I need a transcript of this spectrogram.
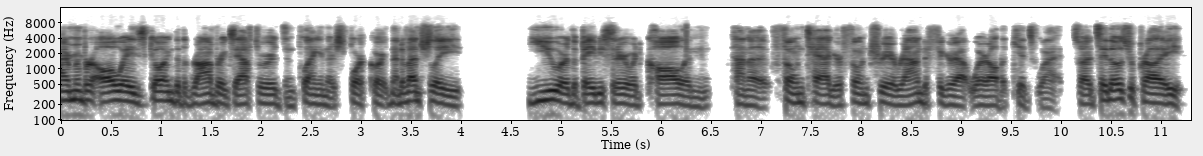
I remember always going to the Rombergs afterwards and playing in their sport court. And then eventually you or the babysitter would call and kind of phone tag or phone tree around to figure out where all the kids went. So I'd say those were probably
